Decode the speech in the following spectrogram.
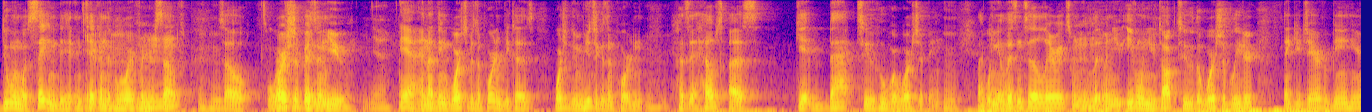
doing what Satan did and taking the glory for mm-hmm. yourself. Mm-hmm. So worship is in you. Yeah. yeah, and I think worship is important because worship through music is important mm-hmm. because it helps us get back to who we're worshiping. Hmm. Like when you listen to the lyrics, when you when you even when you talk to the worship leader. Thank you, Jarrod, for being here.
